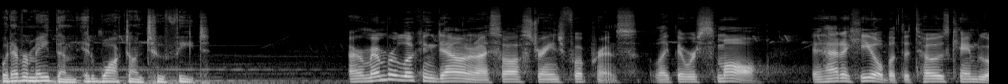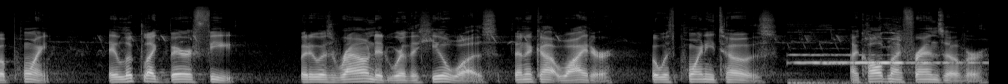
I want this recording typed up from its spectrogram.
Whatever made them, it walked on two feet. I remember looking down and I saw strange footprints, like they were small. It had a heel, but the toes came to a point. They looked like bare feet, but it was rounded where the heel was. Then it got wider, but with pointy toes. I called my friends over.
